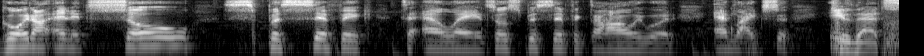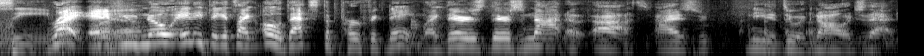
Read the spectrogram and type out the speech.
going on, and it's so specific to LA and so specific to Hollywood, and like so, to that scene. right. And if you know anything, it's like, oh, that's the perfect name. Like there's there's not. A, ah, I just needed to acknowledge that.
